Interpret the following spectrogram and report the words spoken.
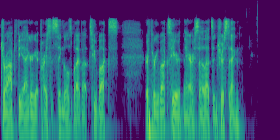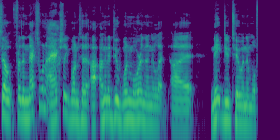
dropped the aggregate price of singles by about two bucks or three bucks here and there. So that's interesting. So for the next one, I actually wanted to. Uh, I'm going to do one more, and then I'm going to let uh, Nate do two, and then we'll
